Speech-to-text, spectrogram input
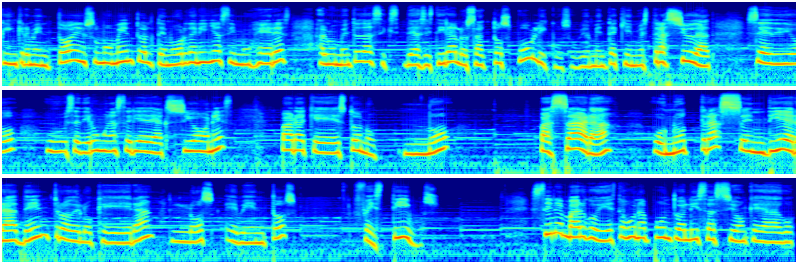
que incrementó en su momento el temor de niñas y mujeres al momento de, asis- de asistir a los actos públicos. Obviamente aquí en nuestra ciudad se, dio, se dieron una serie de acciones para que esto no, no pasara o no trascendiera dentro de lo que eran los eventos festivos. Sin embargo, y esta es una puntualización que hago,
